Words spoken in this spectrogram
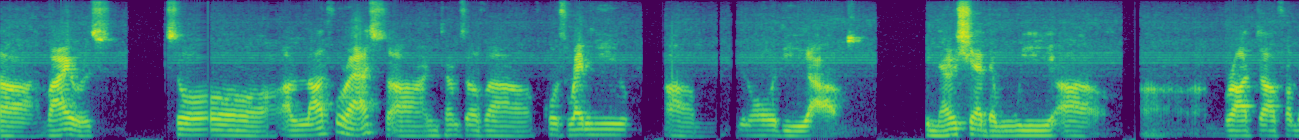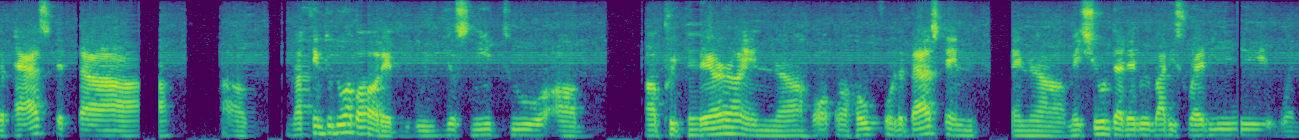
virus. So a lot for us uh, in terms of, uh, of course, revenue. Um, you know the um, inertia that we uh, uh brought uh, from the past. Uh, nothing to do about it. We just need to um, prepare and ho- hope for the best and and make sure that everybody's ready when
